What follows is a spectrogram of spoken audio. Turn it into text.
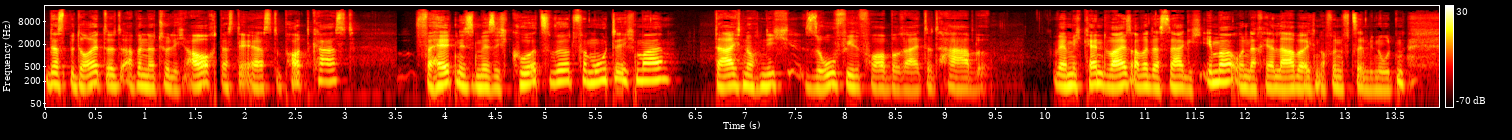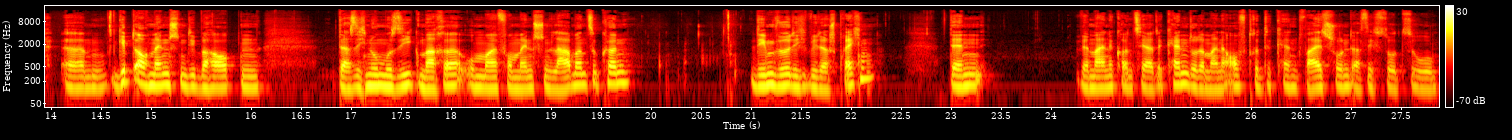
Das bedeutet aber natürlich auch, dass der erste Podcast verhältnismäßig kurz wird, vermute ich mal, da ich noch nicht so viel vorbereitet habe. Wer mich kennt, weiß aber, das sage ich immer und nachher labere ich noch 15 Minuten. Ähm, gibt auch Menschen, die behaupten, dass ich nur Musik mache, um mal vom Menschen labern zu können. Dem würde ich widersprechen, denn wer meine Konzerte kennt oder meine Auftritte kennt, weiß schon, dass ich so zu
